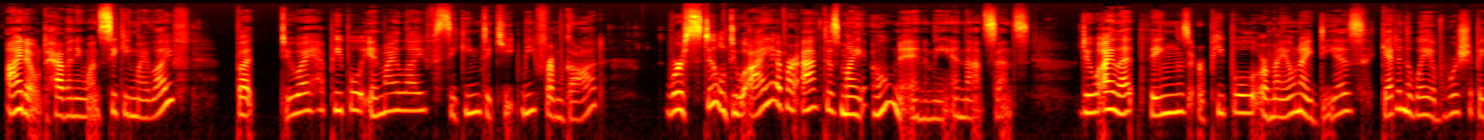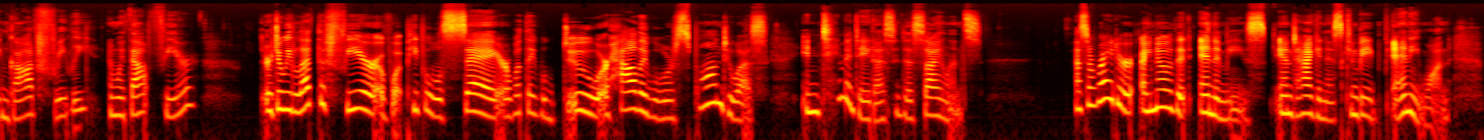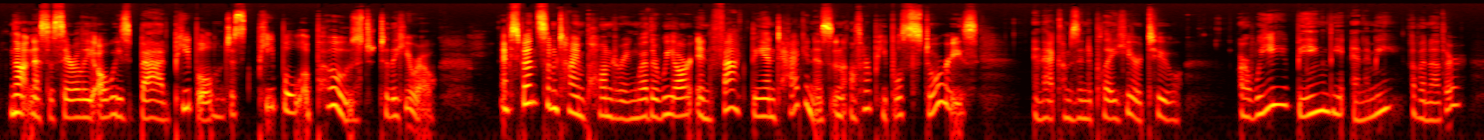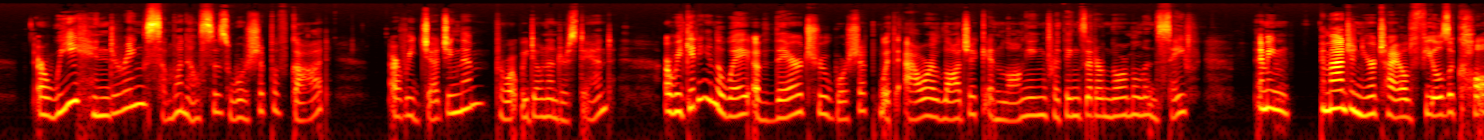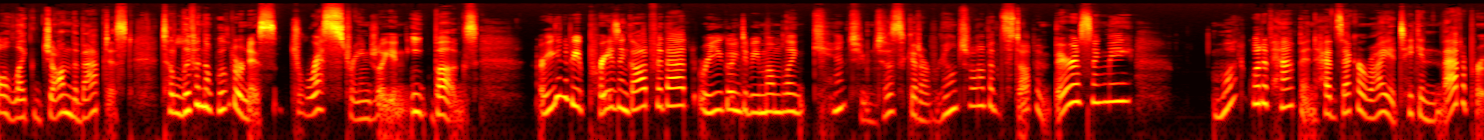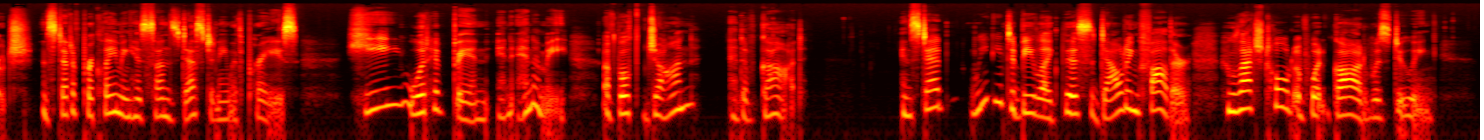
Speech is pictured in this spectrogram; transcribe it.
I don't have anyone seeking my life, but do I have people in my life seeking to keep me from God? Worse still, do I ever act as my own enemy in that sense? Do I let things or people or my own ideas get in the way of worshiping God freely and without fear? Or do we let the fear of what people will say or what they will do or how they will respond to us intimidate us into silence? As a writer, I know that enemies, antagonists, can be anyone, not necessarily always bad people, just people opposed to the hero. I've spent some time pondering whether we are, in fact, the antagonists in other people's stories. And that comes into play here, too. Are we being the enemy of another? Are we hindering someone else's worship of God? Are we judging them for what we don't understand? Are we getting in the way of their true worship with our logic and longing for things that are normal and safe? I mean, imagine your child feels a call like John the Baptist to live in the wilderness, dress strangely, and eat bugs. Are you going to be praising God for that? Or are you going to be mumbling, Can't you just get a real job and stop embarrassing me? What would have happened had Zechariah taken that approach instead of proclaiming his son's destiny with praise? He would have been an enemy of both John and of God. Instead, we need to be like this doubting father who latched hold of what God was doing.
